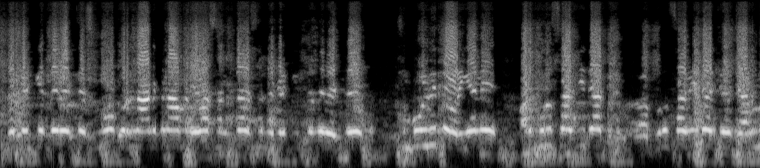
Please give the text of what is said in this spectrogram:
ਨਗਰ ਕੀਰਤਨ ਦੇ ਵਿੱਚ ਸਮੂਹ ਗੁਰੂ ਨਾਨਕ ਨਾਮ ਲੇਵਾ ਸੰਗਤਾਂ ਇਸ ਨਗਰ ਕੀਰਤਨ ਦੇ ਵਿੱਚ ਸੰਬੋਧਿਤ ਹੋ ਰਹੀਆਂ ਨੇ। ਔਰ ਗੁਰੂ ਸਾਹਿਬ ਜੀ ਦਾ ਗੁਰੂ ਸਾਹਿਬ ਜੀ ਦਾ ਜਨਮ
